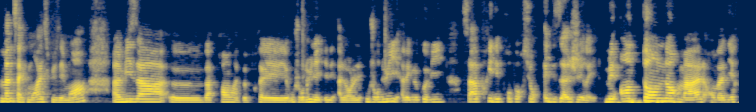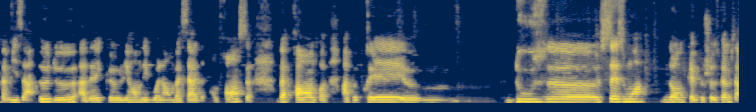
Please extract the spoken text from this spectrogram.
25 mois, excusez-moi. Un visa euh, va prendre à peu près aujourd'hui. Alors aujourd'hui, avec le Covid, ça a pris des proportions exagérées. Mais en temps normal, on va dire qu'un visa E2 avec euh, les rendez-vous à l'ambassade en France va prendre à peu près 12, euh, 16 mois donc quelque chose comme ça.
